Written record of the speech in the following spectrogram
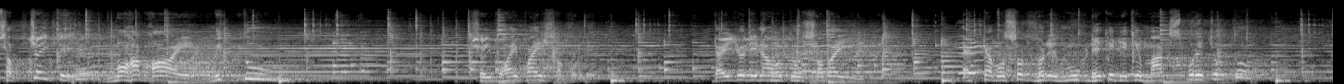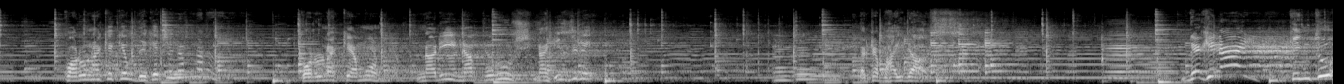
সবচাইতে মহাভয় মৃত্যু। সেই ভয় পায় সকলে। তাই যদি না হতো সবাই একটা বছর ধরে মুখ ঢেকে ঢেকে মাস্ক পরে চলতো। করোনাকে কেউ দেখেছেন আপনারা? করোনা কেমন? নারী না পুরুষ না হিজড়ে? একটা ভাইরাস। দেখি নাই? কিন্তু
